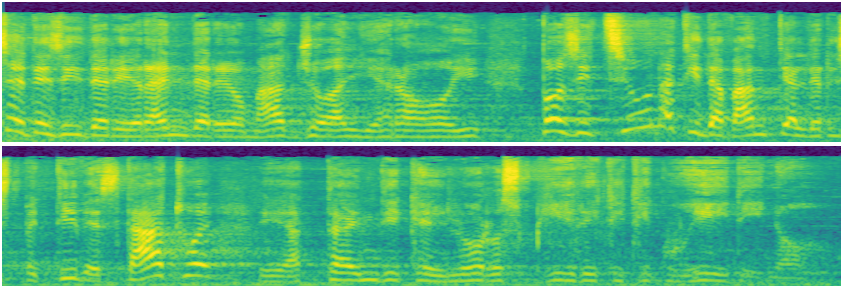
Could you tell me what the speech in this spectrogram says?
Se desideri rendere omaggio agli eroi, posizionati davanti alle rispettive statue e attendi che i loro spiriti ti guidino.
